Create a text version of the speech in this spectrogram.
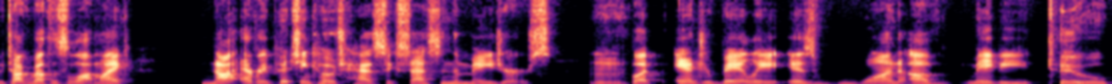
we talk about this a lot, Mike. Not every pitching coach has success in the majors, Mm. but Andrew Bailey is one of maybe two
